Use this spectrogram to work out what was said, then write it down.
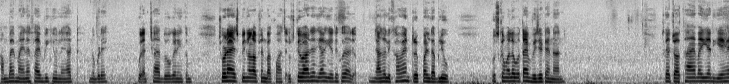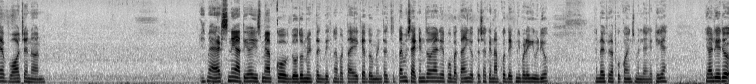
हम भाई माइनस फाइव भी क्यों लें? हट, नुबड़े। कोई अच्छा है, दोगे नहीं तुम। छोड़ा है स्पिन वाला ऑप्शन बकवास है। उसके बाद यार, ये देखो यार, यहाँ जो लिखा हुआ है ट्रिपल डब्ल्यू उसका मतलब होता है विज़िट एंड अर्न उसका चौथा है भाई यार, ये है वॉच एंड अर्न इसमें एड्स नहीं आती है, इसमें आपको दो दो मिनट तक देखना पड़ता है, एक या दो मिनट तक। जितना भी सेकंड्स हो यार, ये आपको बताएँगे, उतने सेकंड आपको देखनी पड़ेगी वीडियो भाई फिर आपको कॉइन्स मिल जाएँगे, ठीक है? यार, ये जो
